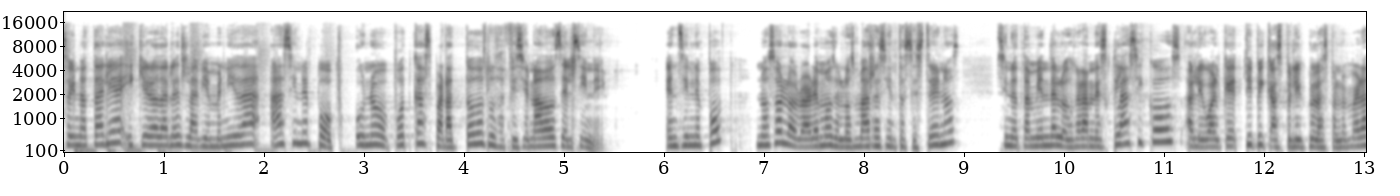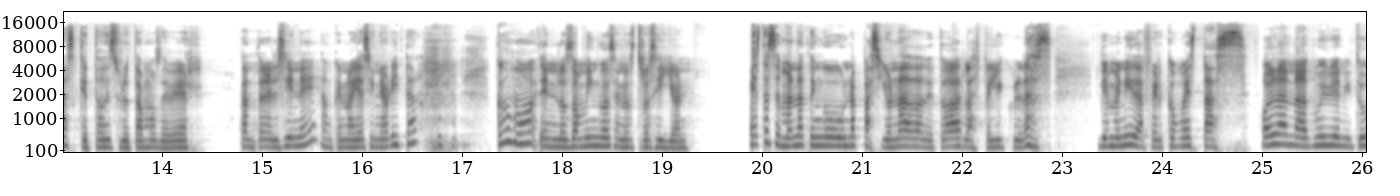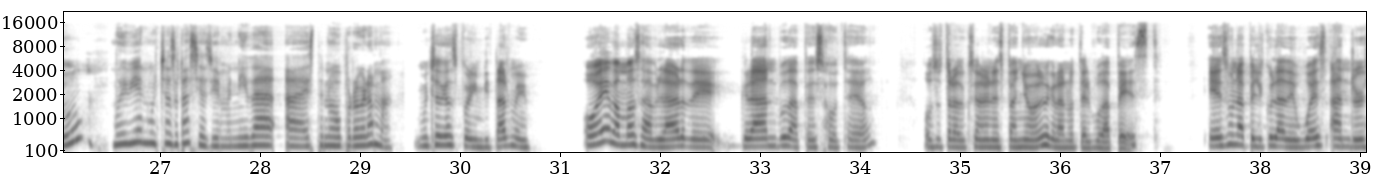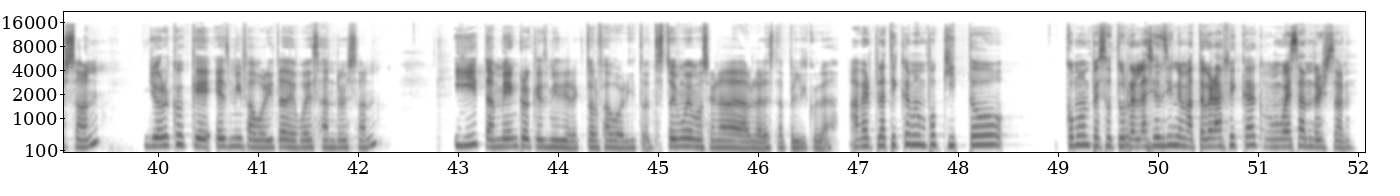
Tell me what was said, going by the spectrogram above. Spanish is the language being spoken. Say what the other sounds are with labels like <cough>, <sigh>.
soy Natalia y quiero darles la bienvenida a Cinepop, un nuevo podcast para todos los aficionados del cine. En Cinepop no solo hablaremos de los más recientes estrenos, sino también de los grandes clásicos, al igual que típicas películas palomeras que todos disfrutamos de ver, tanto en el cine, aunque no haya cine ahorita, <laughs> como en los domingos en nuestro sillón. Esta semana tengo una apasionada de todas las películas. Bienvenida, Fer, ¿cómo estás? Hola, Nat, muy bien. ¿Y tú? Muy bien, muchas gracias. Bienvenida a este nuevo programa. Muchas gracias por invitarme. Hoy vamos a hablar de Grand Budapest Hotel, o su traducción en español, Gran Hotel Budapest. Es una película de Wes Anderson. Yo creo que es mi favorita de Wes Anderson. Y también creo que es mi director favorito. Estoy muy emocionada de hablar de esta película. A ver, platícame un poquito cómo empezó tu relación cinematográfica con Wes Anderson.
